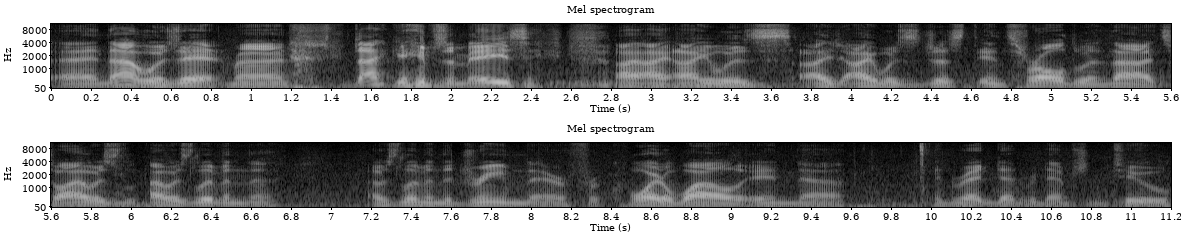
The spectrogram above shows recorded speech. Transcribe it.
and that was it, man. that game's amazing. I, I, I was I, I was just enthralled with that. So I was I was living the I was living the dream there for quite a while in uh, in Red Dead Redemption 2.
